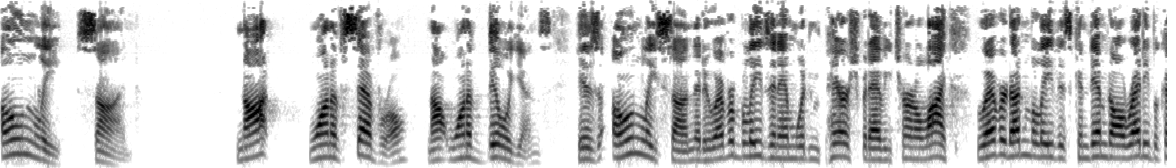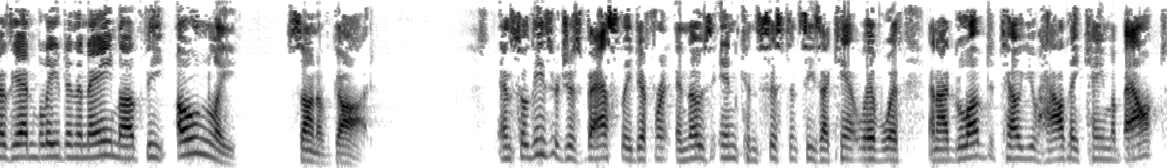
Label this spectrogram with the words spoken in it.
only Son, not one of several, not one of billions, His only Son, that whoever believes in Him wouldn't perish but have eternal life. Whoever doesn't believe is condemned already because he hadn't believed in the name of the only Son of God. And so these are just vastly different, and those inconsistencies I can't live with. And I'd love to tell you how they came about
